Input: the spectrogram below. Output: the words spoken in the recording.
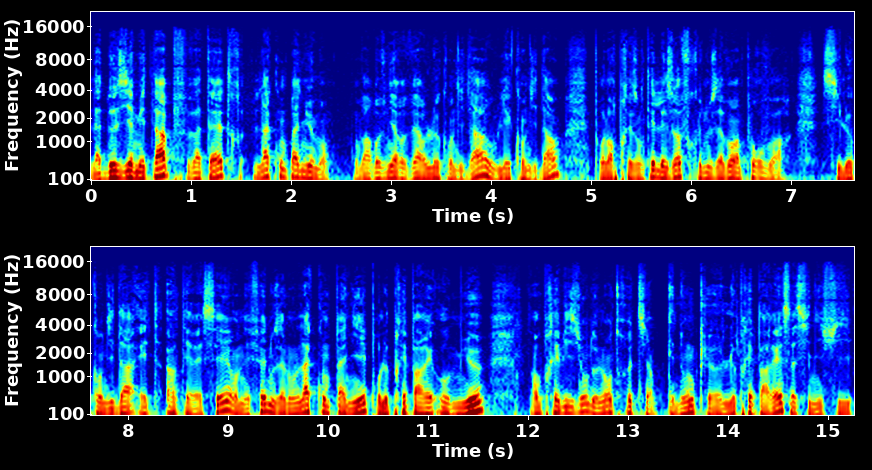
La deuxième étape va être l'accompagnement. On va revenir vers le candidat ou les candidats pour leur présenter les offres que nous avons à pourvoir. Si le candidat est intéressé, en effet, nous allons l'accompagner pour le préparer au mieux en prévision de l'entretien. Et donc, euh, le préparer, ça signifie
